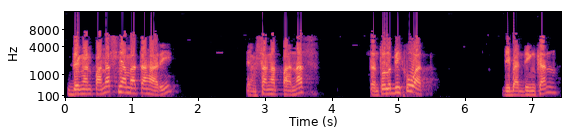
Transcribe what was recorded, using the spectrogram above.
dengan panasnya matahari yang sangat panas tentu lebih kuat dibandingkan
